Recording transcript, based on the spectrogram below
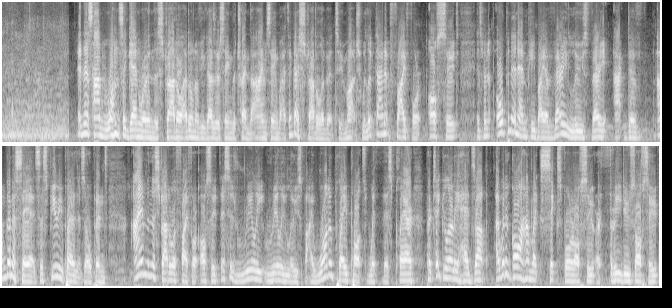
In this hand, once again, we're in the straddle. I don't know if you guys are seeing the trend that I'm seeing, but I think I straddle a bit too much. We look down at 5-4 offsuit. It's been opened in MP by a very loose, very active, I'm going to say it, it's a spewy player that's opened. I am in the straddle with 5-4 offsuit. This is really, really loose, but I want to play pots with this player, particularly heads up. I wouldn't call a hand like 6-4 offsuit or 3 deuce offsuit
